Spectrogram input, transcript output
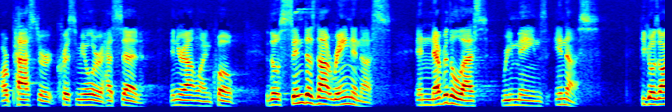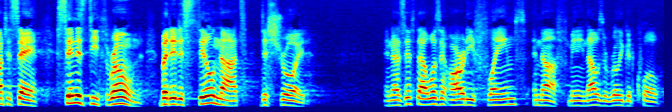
Our pastor, Chris Mueller, has said in your outline, quote, though sin does not reign in us, and nevertheless remains in us. He goes on to say, Sin is dethroned, but it is still not destroyed. And as if that wasn't already flames enough, meaning that was a really good quote.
